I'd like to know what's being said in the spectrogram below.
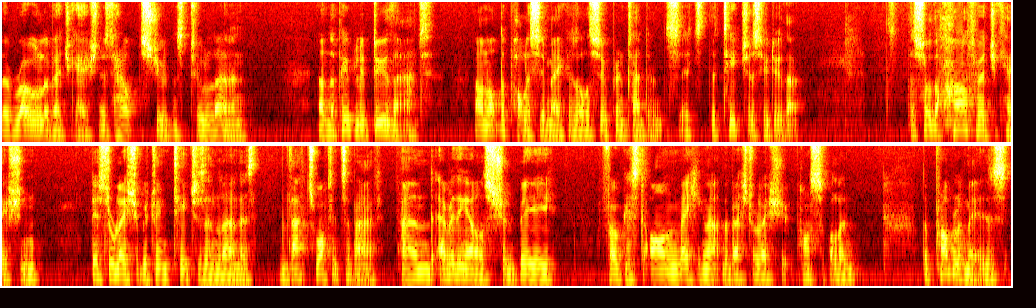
The role of education is to help students to learn. And the people who do that are not the policymakers or the superintendents, it's the teachers who do that. So the heart of education is the relationship between teachers and learners. That's what it's about. And everything else should be focused on making that the best relationship possible. And the problem is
